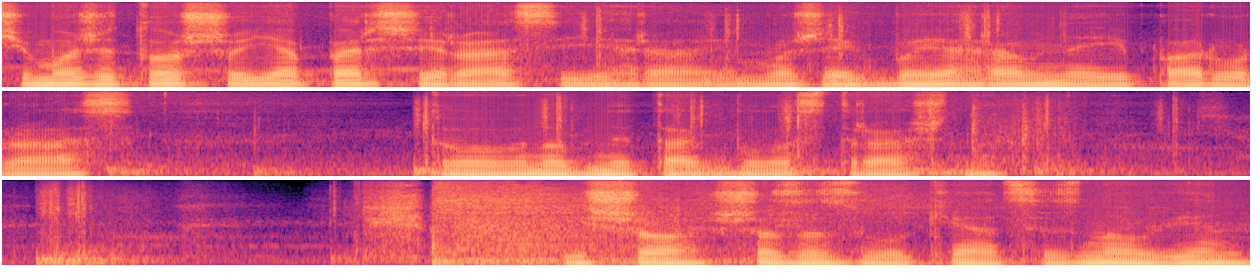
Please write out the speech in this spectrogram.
Чи може то, що я перший раз її граю? Може якби я грав в неї пару раз, то воно б не так було страшно. І що? Що за звуки? А це знов він.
